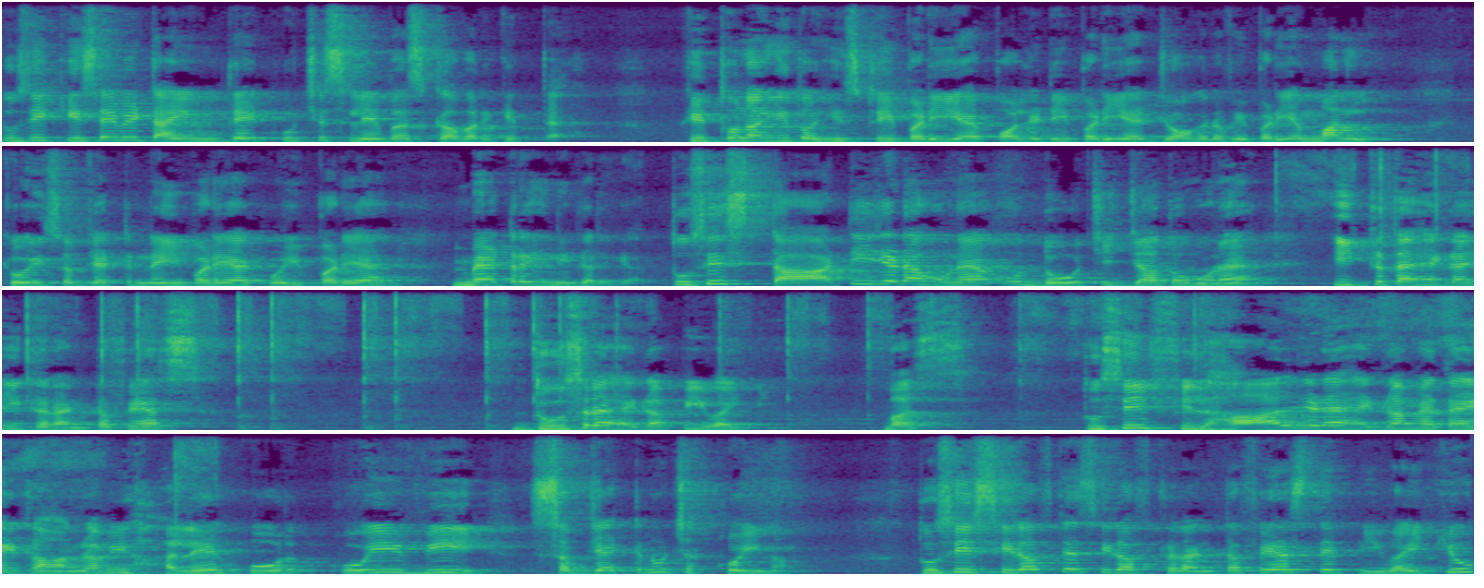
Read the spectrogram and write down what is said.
ਤੁਸੀਂ ਕਿਸੇ ਵੀ ਟਾਈਮ ਤੇ ਕੁਝ ਸਿਲੇਬਸ ਕਵਰ ਕੀਤਾ ਹੈ। ਕਿਤੋਂ ਨਾ ਕਿਤੋਂ ਹਿਸਟਰੀ ਪੜ੍ਹੀ ਹੈ ਪੋਲਿਟੀ ਪੜ੍ਹੀ ਹੈ ਜੀਓਗ੍ਰਾਫੀ ਪੜ੍ਹੀ ਹੈ, ਮੰਨ ਲਓ, ਕੋਈ ਸਬਜੈਕਟ ਨਹੀਂ ਪੜ੍ਹਿਆ, ਕੋਈ ਪੜ੍ਹਿਆ ਮੈਟਰ ਹੀ ਨਹੀਂ ਕਰੇਗਾ ਤੁਸੀਂ ਸਟਾਰਟ ਹੀ ਜਿਹੜਾ ਹੋਣਾ ਉਹ ਦੋ ਚੀਜ਼ਾਂ ਤੋਂ ਹੋਣਾ ਇੱਕ ਤਾਂ ਹੈਗਾ ਜੀ ਕਰੰਟ ਅਫੇਅਰਸ ਦੂਸਰਾ ਹੈਗਾ ਪੀਵਾਈਕਿਊ ਬਸ। ਤੁਸੀਂ ਫਿਲਹਾਲ ਜਿਹੜਾ ਹੈਗਾ, ਮੈਂ ਤਾਂ ਇਹ ਕਹਾਂਗਾ ਵੀ ਹਲੇ ਹੋਰ ਕੋਈ ਵੀ ਸਬਜੈਕਟ ਨੂੰ ਚੱਕੋ ਹੀ ਨਾ। ਤੁਸੀਂ ਸਿਰਫ ਤੇ ਸਿਰਫ ਕਰੰਟ ਅਫੇਅਰਸ ਤੇ ਪੀਵਾਈਕਿਊ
